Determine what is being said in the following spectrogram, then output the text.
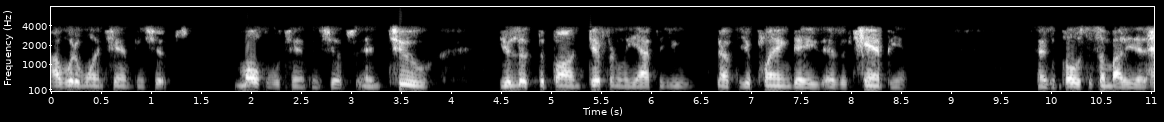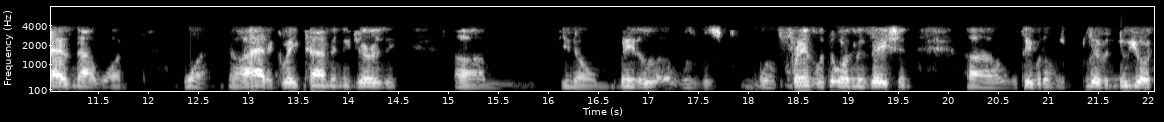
I would have won championships, multiple championships, and two, you're looked upon differently after you after your playing days as a champion as opposed to somebody that has not won one. Now, I had a great time in New Jersey. Um, you know, made a was was were friends with the organization. Uh, was able to live in New York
